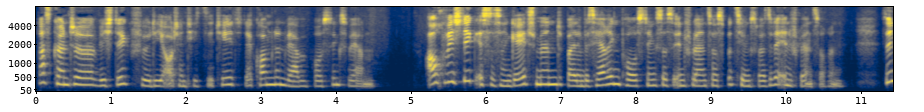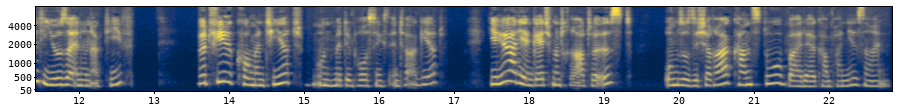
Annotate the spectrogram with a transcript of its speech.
Das könnte wichtig für die Authentizität der kommenden Werbepostings werden. Auch wichtig ist das Engagement bei den bisherigen Postings des Influencers bzw. der Influencerin. Sind die UserInnen aktiv? Wird viel kommentiert und mit den Postings interagiert? Je höher die Engagementrate ist, umso sicherer kannst du bei der Kampagne sein.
